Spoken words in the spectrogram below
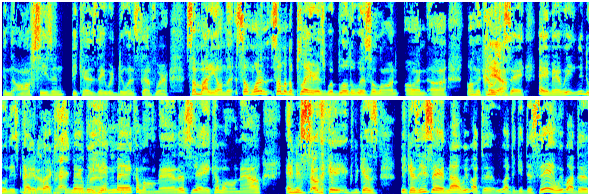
in the off season because they were doing stuff where somebody on the some one of the, some of the players would blow the whistle on on uh on the coach Yeah. and say hey man we we doing these padded that's practices practice, man we man." hitting man come on man let's hey come on now and so they because because he said no we about to we about to get this in we about to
